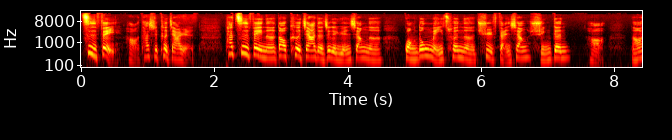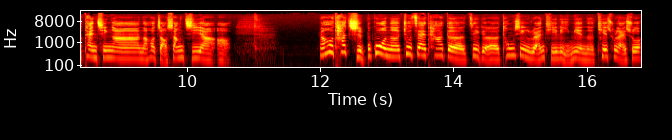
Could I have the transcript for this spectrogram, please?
自费哈，他是客家人，他自费呢到客家的这个原乡呢，广东梅村呢去返乡寻根。好，然后探亲啊，然后找商机啊啊，然后他只不过呢，就在他的这个通信软体里面呢贴出来说，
